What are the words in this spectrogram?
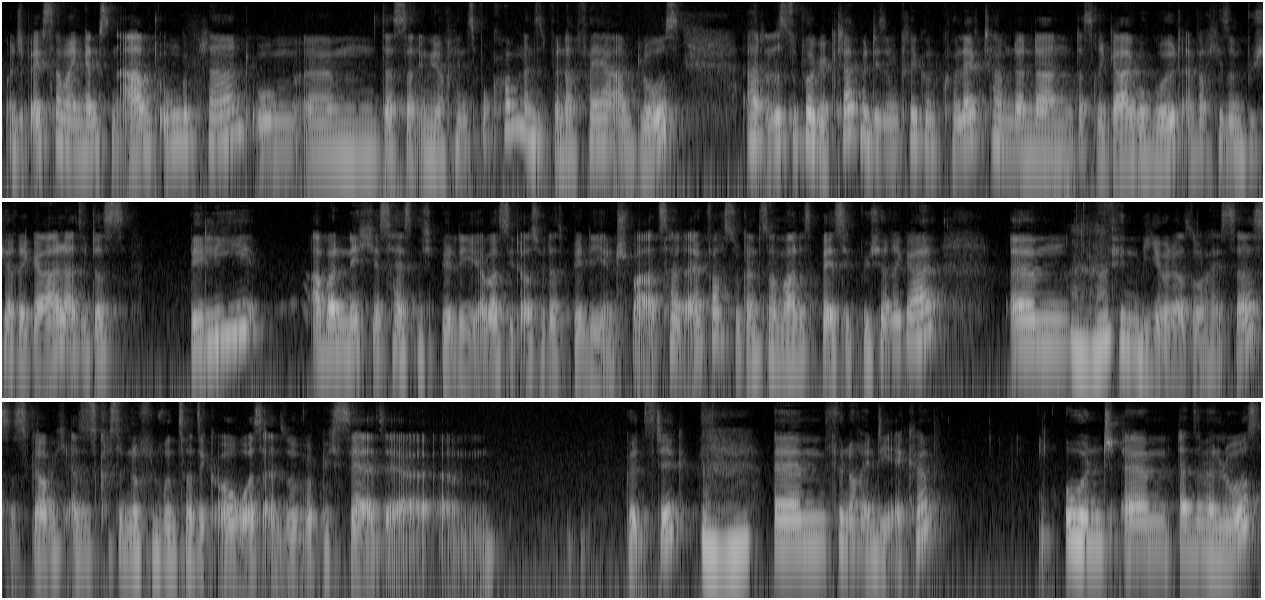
und ich habe extra meinen ganzen Abend umgeplant, um ähm, das dann irgendwie noch hinzubekommen. Dann sind wir nach Feierabend los. Hat alles super geklappt mit diesem Click und Collect, haben dann, dann das Regal geholt. Einfach hier so ein Bücherregal, also das Billy, aber nicht, es heißt nicht Billy, aber es sieht aus wie das Billy in schwarz halt einfach, so ganz normales Basic-Bücherregal. Ähm, Finbi oder so heißt das. Das glaube ich, also es kostet nur 25 Euro, ist also wirklich sehr, sehr ähm, günstig. Ähm, für noch in die Ecke. Und ähm, dann sind wir los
